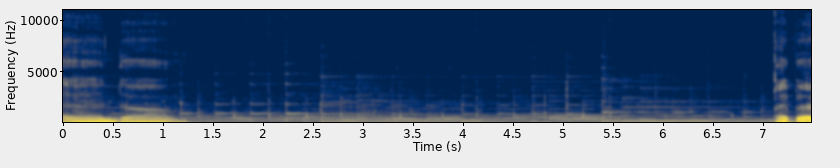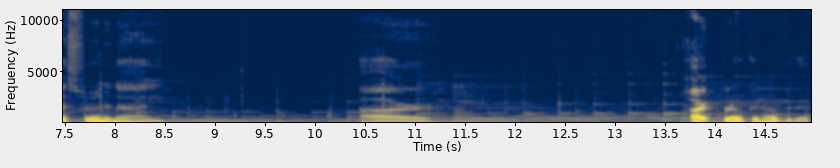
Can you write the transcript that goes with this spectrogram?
And um, my best friend and I are heartbroken over the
